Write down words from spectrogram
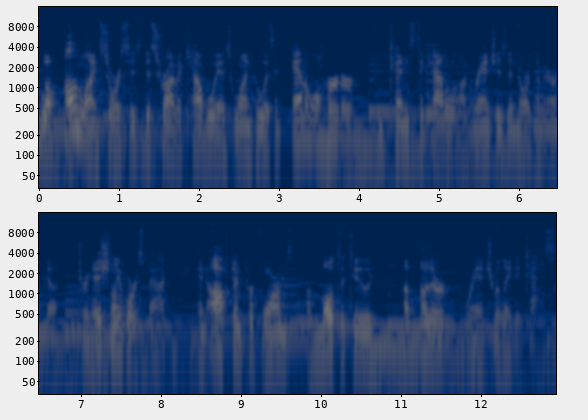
Well, online sources describe a cowboy as one who is an animal herder who tends to cattle on ranches in North America, traditionally horseback, and often performs a multitude of other ranch related tasks.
